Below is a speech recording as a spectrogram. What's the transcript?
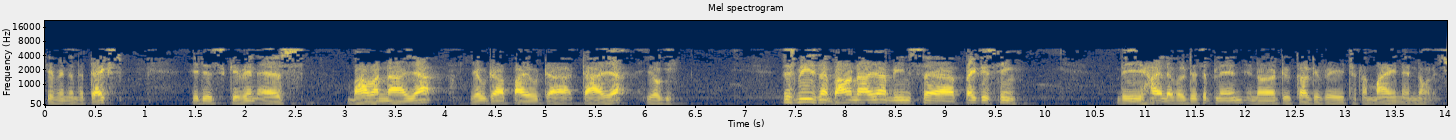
given in the text. It is given as Bhavanaya Yoga Payutta Daya Yogi. This means that Bhavanaya means uh, practicing the high level discipline in order to cultivate the mind and knowledge.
